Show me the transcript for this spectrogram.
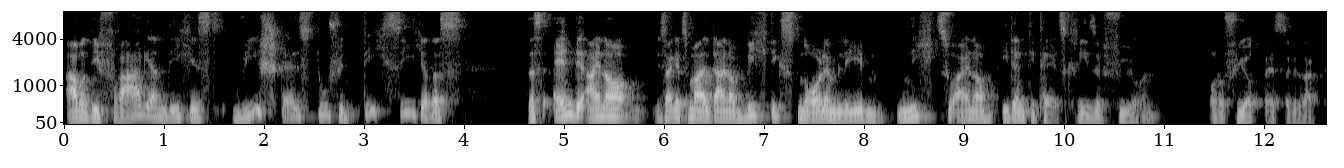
Aber die Frage an dich ist, wie stellst du für dich sicher, dass das Ende einer, ich sage jetzt mal, deiner wichtigsten Rolle im Leben nicht zu einer Identitätskrise führen oder führt, besser gesagt?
